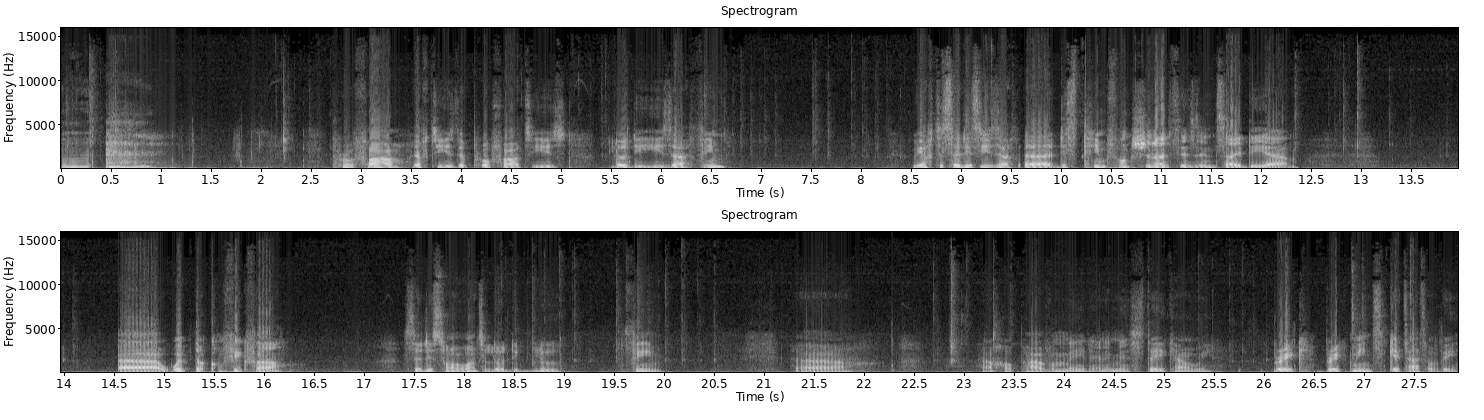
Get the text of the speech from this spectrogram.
Profile you have to use the profile to use load the user theme we have to set this user uh, this theme functionalities inside the um, uh, web.config file. So this one we want to load the blue theme. Uh, I hope I haven't made any mistake and we break break means get out of the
